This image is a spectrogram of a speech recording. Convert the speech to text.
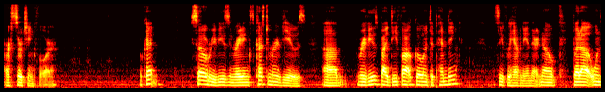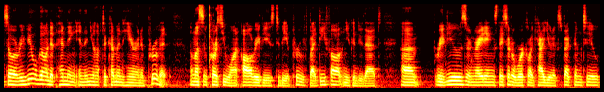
are searching for. Okay, so reviews and ratings, customer reviews. Um, reviews by default go into pending. Let's see if we have any in there. No, but uh, when so a review will go into pending, and then you have to come in here and approve it. Unless, of course, you want all reviews to be approved by default, and you can do that. Um, reviews and ratings, they sort of work like how you'd expect them to.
